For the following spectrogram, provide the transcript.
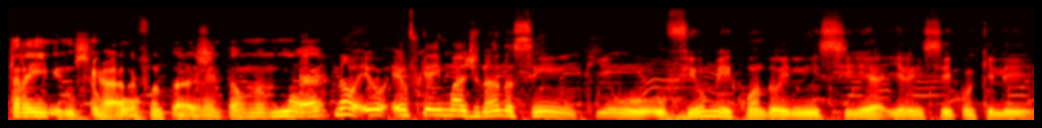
treme no seu Cara, corpo. tá fantástico. então, não, não é. Não, eu, eu fiquei imaginando assim que o, o filme, quando ele inicia, e ele inicia com aquele.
